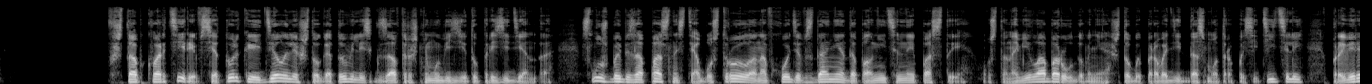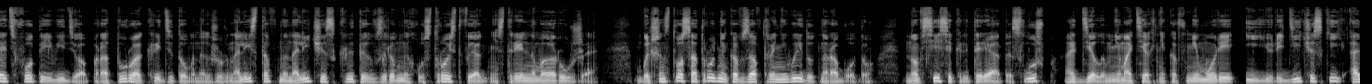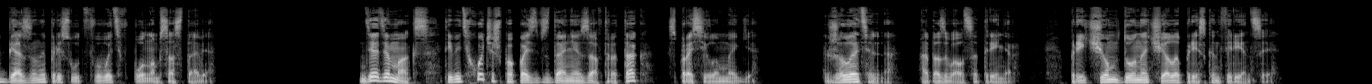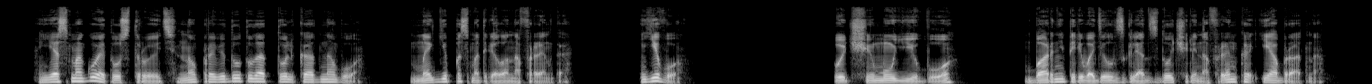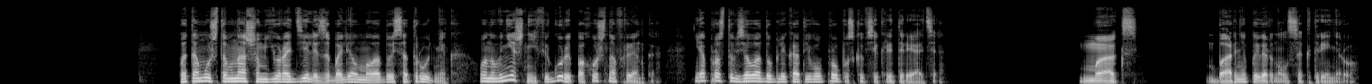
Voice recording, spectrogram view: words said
в штаб-квартире все только и делали, что готовились к завтрашнему визиту президента. Служба безопасности обустроила на входе в здание дополнительные посты, установила оборудование, чтобы проводить досмотр посетителей, проверять фото и видеоаппаратуру аккредитованных журналистов на наличие скрытых взрывных устройств и огнестрельного оружия. Большинство сотрудников завтра не выйдут на работу, но все секретариаты служб, отделы мнемотехников мемории и юридический обязаны присутствовать в полном составе. «Дядя Макс, ты ведь хочешь попасть в здание завтра, так?» — спросила Мэгги. «Желательно», — отозвался тренер. «Причем до начала пресс-конференции». «Я смогу это устроить, но проведу туда только одного». Мэгги посмотрела на Фрэнка. «Его». «Почему его?» Барни переводил взгляд с дочери на Фрэнка и обратно. Потому что в нашем юроделе заболел молодой сотрудник. Он внешней фигурой похож на Фрэнка. Я просто взяла дубликат его пропуска в секретариате. «Макс?» Барни повернулся к тренеру.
